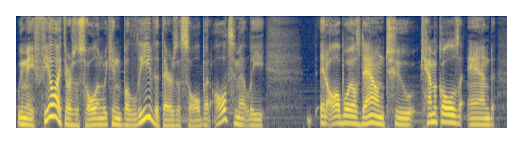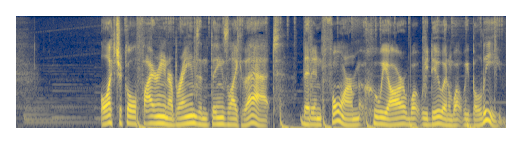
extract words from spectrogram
we may feel like there's a soul and we can believe that there's a soul, but ultimately, it all boils down to chemicals and electrical firing in our brains and things like that that inform who we are, what we do, and what we believe.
